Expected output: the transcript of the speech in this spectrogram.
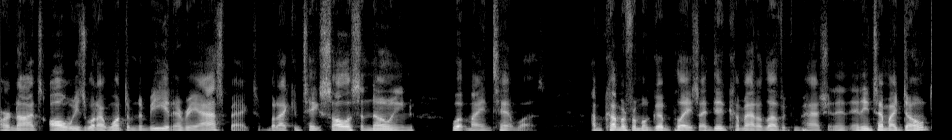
are not always what I want them to be in every aspect, but I can take solace in knowing what my intent was. I'm coming from a good place. I did come out of love and compassion. And anytime I don't,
